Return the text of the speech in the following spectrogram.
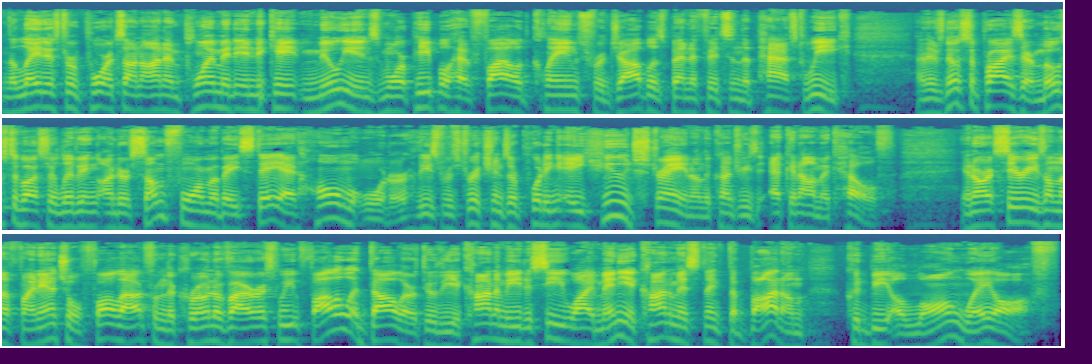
And the latest reports on unemployment indicate millions more people have filed claims for jobless benefits in the past week. And there's no surprise there. Most of us are living under some form of a stay at home order. These restrictions are putting a huge strain on the country's economic health. In our series on the financial fallout from the coronavirus, we follow a dollar through the economy to see why many economists think the bottom could be a long way off.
